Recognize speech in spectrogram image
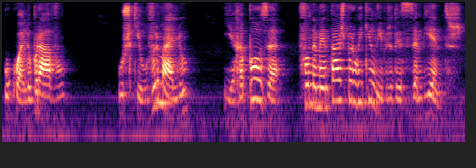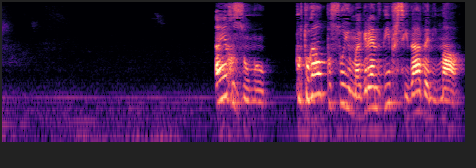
o coelho bravo, o esquilo vermelho e a raposa, fundamentais para o equilíbrio desses ambientes. Em resumo, Portugal possui uma grande diversidade animal.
